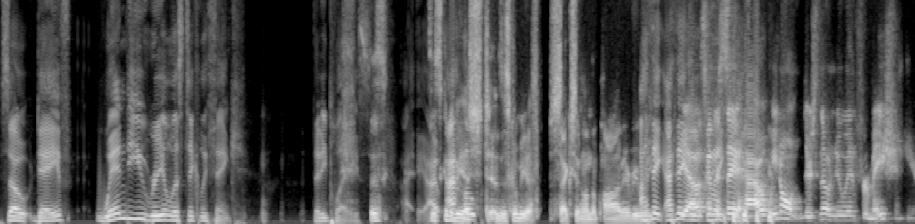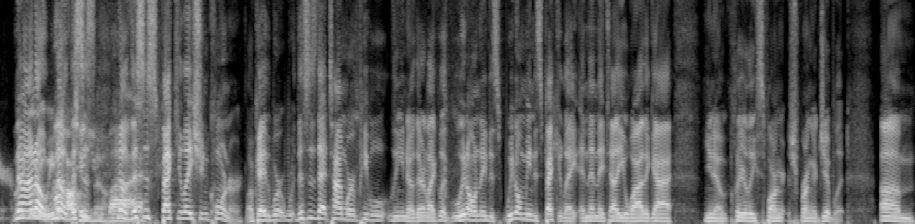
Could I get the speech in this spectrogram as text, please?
So, Dave, when do you realistically think that he plays? This, I, this is gonna I be a hope- st- is this gonna be a section on the pod every week. I think. I think. yeah, we- I was gonna think- say how we don't. There's no new information here. No, Like, I what know. No, this is about? no. This is speculation corner. Okay, we're, we're- this is that time where people, you know, they're like, look, we don't need to. We don't mean to speculate, and then they tell you why the guy, you know, clearly sprung sprung a giblet. Um,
